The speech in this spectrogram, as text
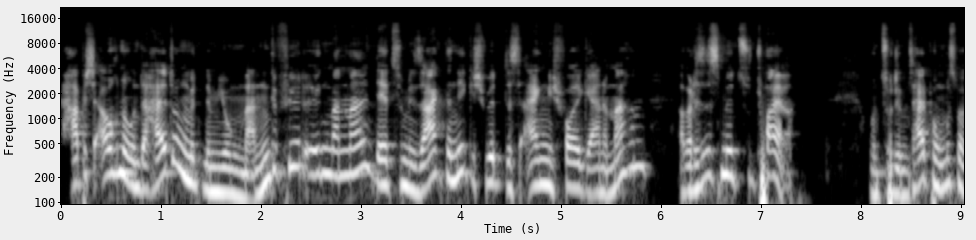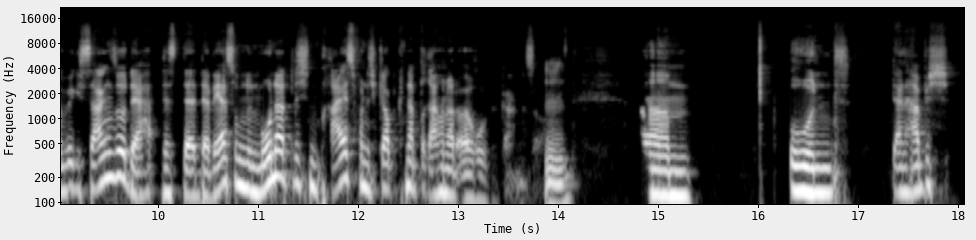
Habe ich auch eine Unterhaltung mit einem jungen Mann geführt irgendwann mal, der zu mir sagte, Nick, ich würde das eigentlich voll gerne machen, aber das ist mir zu teuer. Und zu dem Zeitpunkt muss man wirklich sagen, so, der, das, der, der wäre es um einen monatlichen Preis von, ich glaube, knapp 300 Euro gegangen. So. Mhm. Ähm, und dann habe ich,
